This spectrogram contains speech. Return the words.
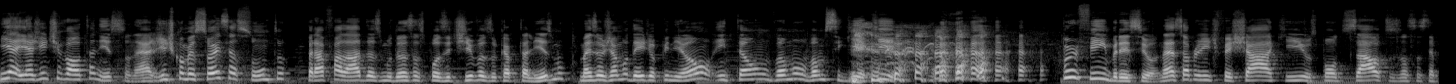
E aí a gente volta nisso, né? A gente começou esse assunto para falar das mudanças positivas do capitalismo, mas eu já mudei de opinião, então vamos, vamos seguir aqui. por fim, Brício, né? Só pra gente fechar aqui os pontos altos das nossas temporadas.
